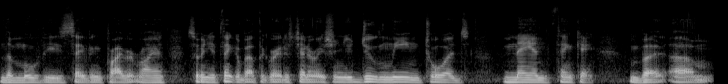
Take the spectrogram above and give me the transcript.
the movies, Saving Private Ryan. So when you think about the greatest generation, you do lean towards man thinking, but um,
